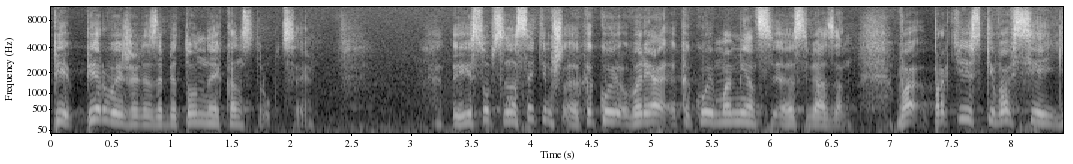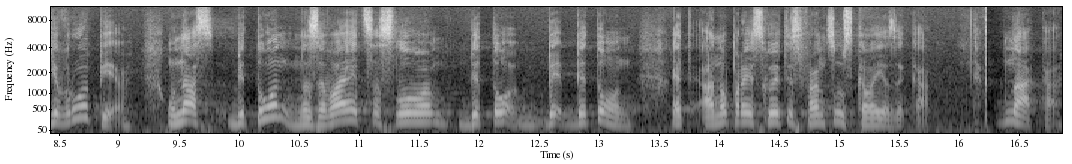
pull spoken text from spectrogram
пе- первые железобетонные конструкции. И, собственно, с этим ш- какой, вариа- какой момент э, связан? Во- практически во всей Европе у нас бетон называется словом бетон. бе- бетон. Это, оно происходит из французского языка. Однако,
